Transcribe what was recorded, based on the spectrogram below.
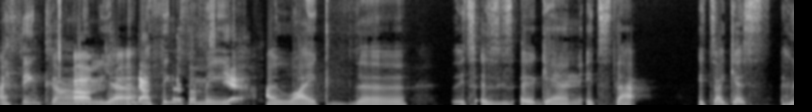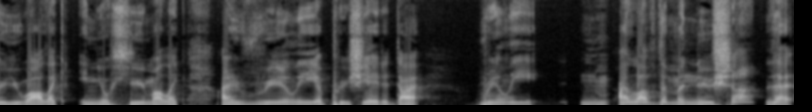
I think, um, Um, yeah, I think for me, yeah, I like the it's as again, it's that it's I guess who you are like in your humor. Like I really appreciated that. Really, I love the minutia that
